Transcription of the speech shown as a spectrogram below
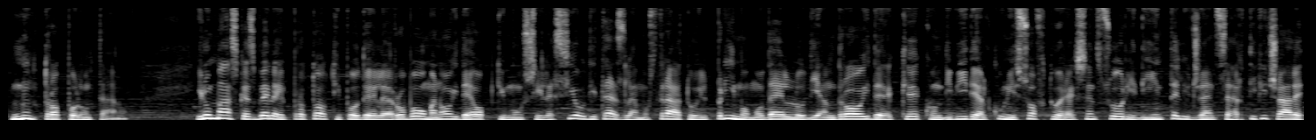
non troppo lontano. Elon Musk svela il prototipo del robot umanoide Optimus. Il CEO di Tesla ha mostrato il primo modello di Android che condivide alcuni software e sensori di intelligenza artificiale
